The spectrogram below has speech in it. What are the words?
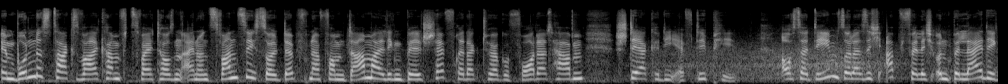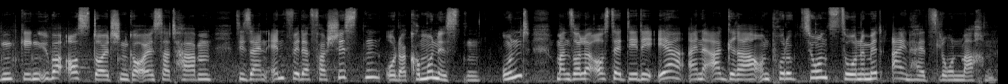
Im Bundestagswahlkampf 2021 soll Döpfner vom damaligen Bild-Chefredakteur gefordert haben, stärke die FDP. Außerdem soll er sich abfällig und beleidigend gegenüber Ostdeutschen geäußert haben. Sie seien entweder Faschisten oder Kommunisten. Und man solle aus der DDR eine Agrar- und Produktionszone mit Einheitslohn machen.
